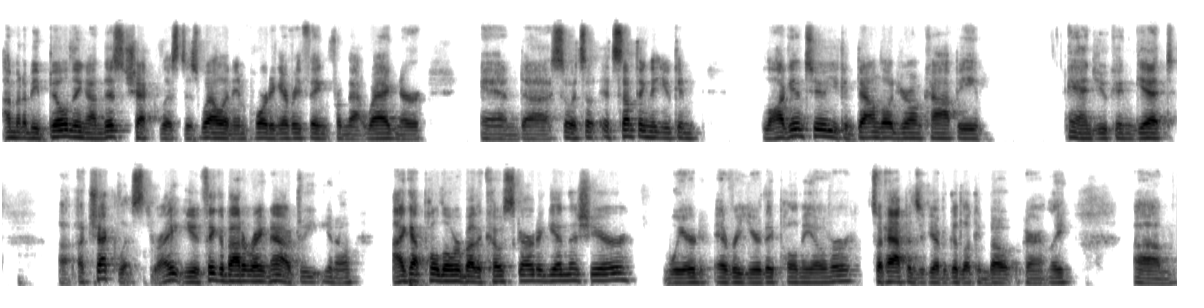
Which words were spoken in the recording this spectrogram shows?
I'm going to be building on this checklist as well and importing everything from that Waggoner. And uh, so it's a, it's something that you can log into. You can download your own copy and you can get a, checklist, right? You think about it right now. Do you, you know, I got pulled over by the Coast Guard again this year. Weird. Every year they pull me over. So it happens if you have a good looking boat, apparently. Um,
